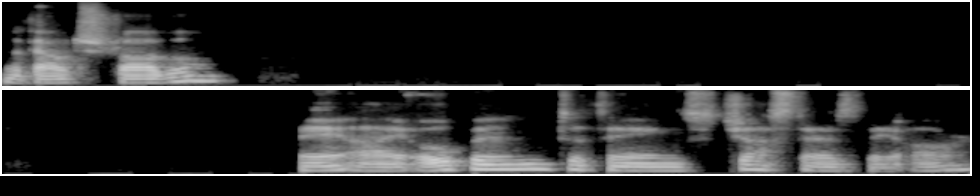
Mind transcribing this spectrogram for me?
without struggle. May I open to things just as they are.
